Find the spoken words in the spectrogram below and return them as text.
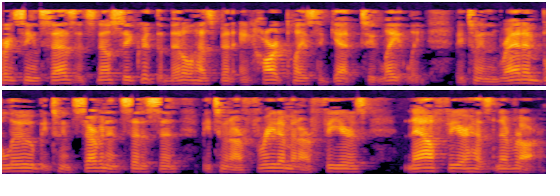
Springsteen says it's no secret the middle has been a hard place to get to lately. Between red and blue, between servant and citizen, between our freedom and our fears, now fear has never are.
